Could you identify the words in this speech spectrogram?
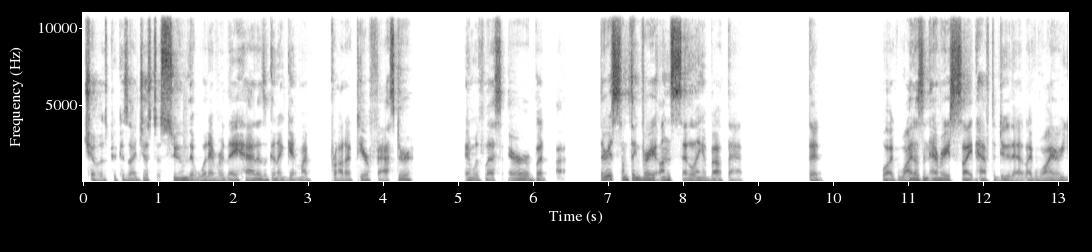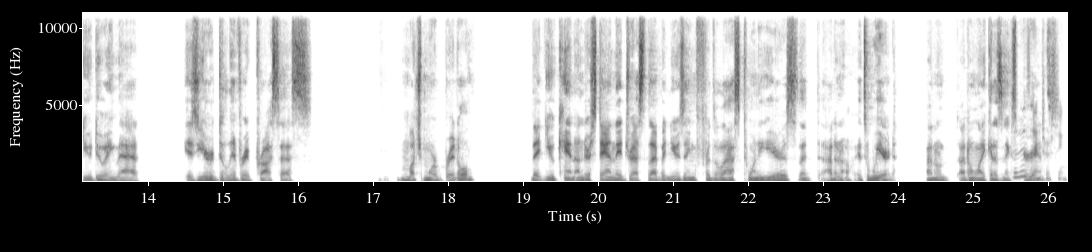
chose because I just assume that whatever they had is going to get my product here faster and with less error. But I, there is something very unsettling about that. That, like, why doesn't every site have to do that? Like, why are you doing that is your delivery process much more brittle that you can't understand the address that I've been using for the last 20 years? That I don't know. It's weird. I don't I don't like it as an experience. interesting.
